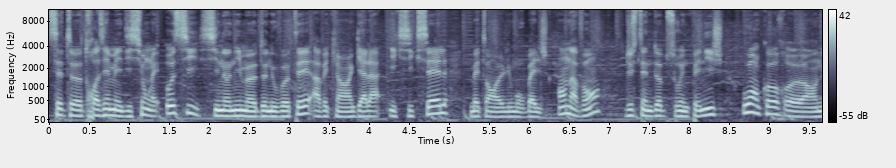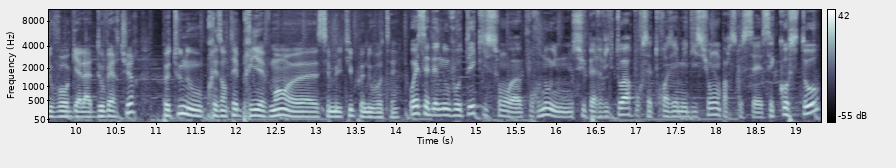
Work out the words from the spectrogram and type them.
Cette euh, troisième édition est aussi synonyme de nouveauté avec un gala XXL mettant euh, l'humour belge en avant, du stand-up sur une péniche ou encore euh, un nouveau gala d'ouverture. Peux-tu nous présenter brièvement euh, ces multiples nouveautés? Ouais, c'est des nouveautés qui sont euh, pour nous une super victoire pour cette troisième édition parce que c'est costaud.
